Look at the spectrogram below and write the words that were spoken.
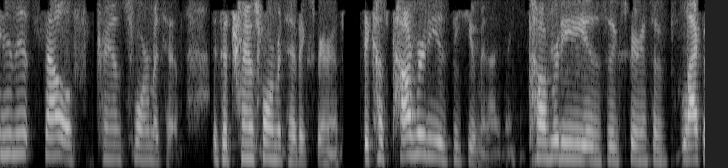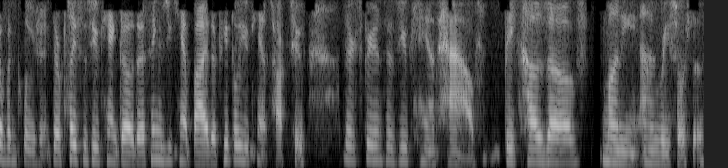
in itself transformative. It's a transformative experience because poverty is dehumanizing. Poverty is the experience of lack of inclusion. There are places you can't go, there are things you can't buy, there are people you can't talk to, there are experiences you can't have because of money and resources.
